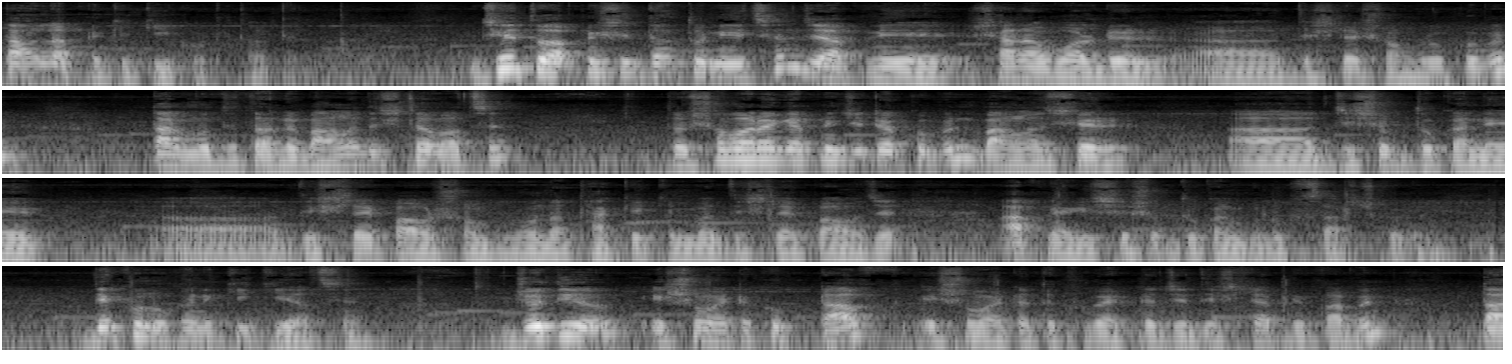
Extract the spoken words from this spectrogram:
তাহলে আপনাকে কি করতে হবে? যেহেতু আপনি সিদ্ধান্ত নিয়েছেন যে আপনি সারা ওয়ার্ল্ডের দেশটাই সংগ্রহ করবেন তার মধ্যে তাহলে বাংলাদেশটাও আছে। তো সবার আগে আপনি যেটা করবেন বাংলাদেশের যেসব দোকানে দেশলাই পাওয়ার সম্ভাবনা থাকে কিংবা দেশলাই পাওয়া যায়, আপনি আগে সেসব দোকানগুলো সার্চ করুন। দেখুন ওখানে কি কি আছে। যদিও এই সময়টা খুব টাফ এই সময়টাতে খুব একটা যে দেশলে আপনি পাবেন তা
